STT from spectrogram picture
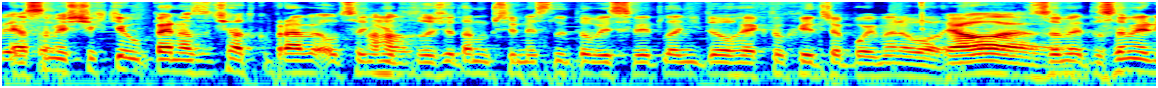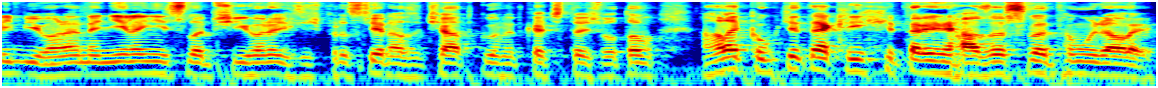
já jsem ještě chtěl úplně na začátku právě ocenit Aha. to, že tam přinesli to vysvětlení toho, jak to chytře pojmenovali. Jo, jo. To, se mi, to se mi líbí, ono není nic lepšího, než když prostě na začátku hnedka čteš o tom, ale koukněte, jaký chytrý název jsme tomu dali.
